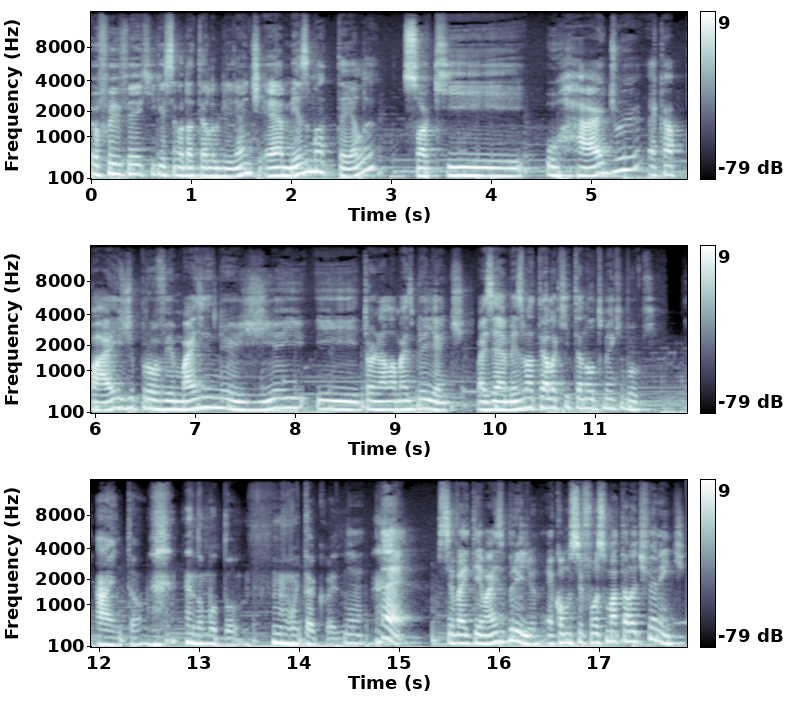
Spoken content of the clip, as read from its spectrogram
eu fui ver aqui que esse negócio da tela brilhante é a mesma tela, só que o hardware é capaz de prover mais energia e, e torná-la mais brilhante. Mas é a mesma tela que tem no outro MacBook. Ah, então. não mudou muita coisa. É. É, você vai ter mais brilho. É como se fosse uma tela diferente.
